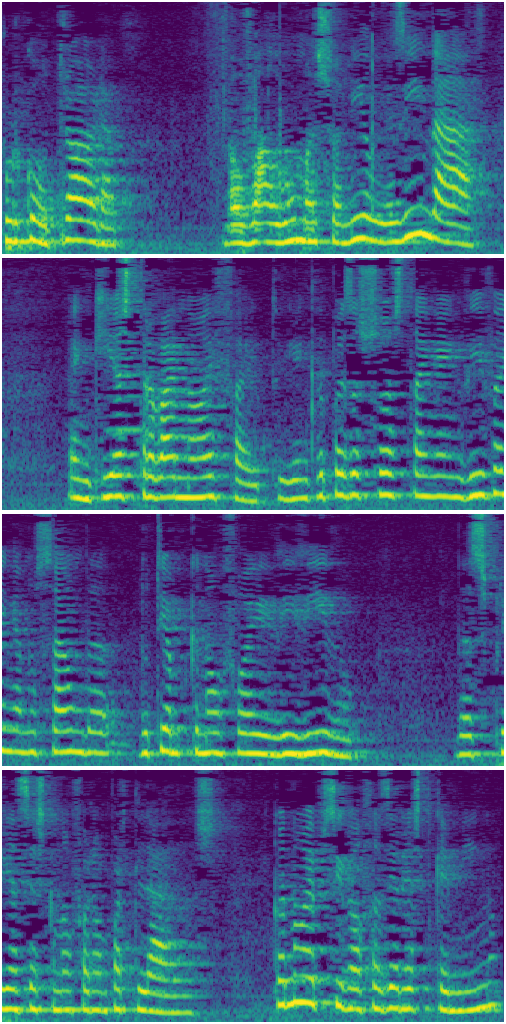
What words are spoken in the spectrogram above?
Porque outrora houve algumas famílias, ainda há, em que este trabalho não é feito e em que depois as pessoas têm, vivem a noção de, do tempo que não foi vivido, das experiências que não foram partilhadas. Quando não é possível fazer este caminho,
